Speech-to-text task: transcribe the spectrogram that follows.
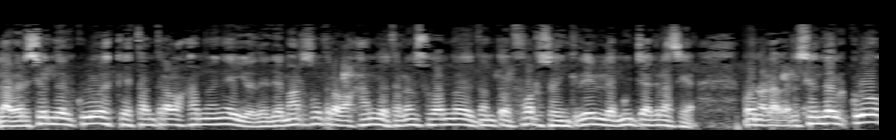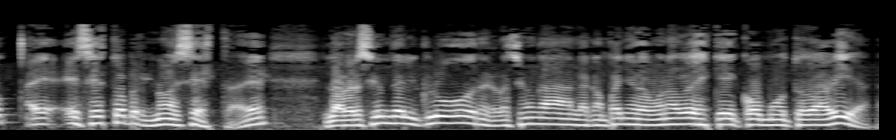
La versión del club es que están trabajando en ello. Desde marzo trabajando, estarán sudando de tanto esfuerzo. Increíble, muchas gracias. Bueno, la versión del club eh, es esto, pero no es esta. ¿eh? La versión del club en relación a la campaña de abonados es que como todavía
